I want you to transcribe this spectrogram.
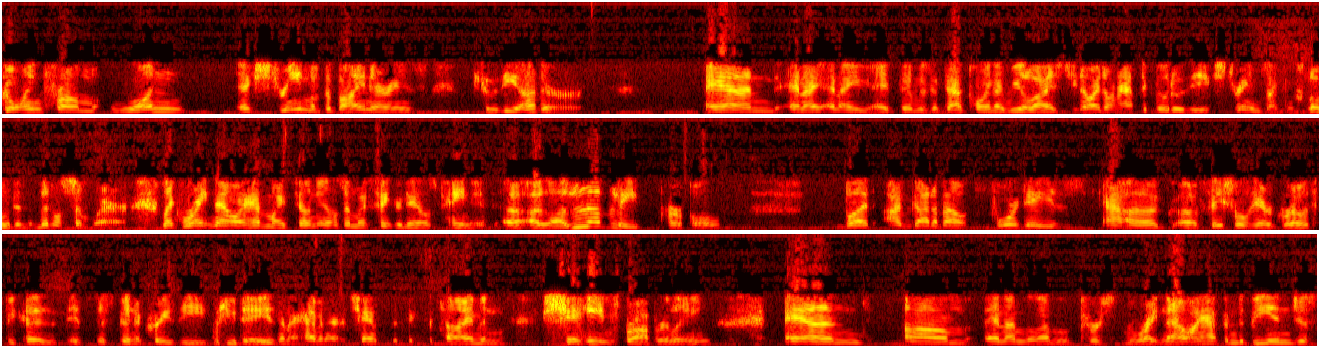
going from one extreme of the binaries to the other. And and I and I it was at that point I realized, you know, I don't have to go to the extremes. I can float in the middle somewhere. Like right now, I have my toenails and my fingernails painted uh, a, a lovely purple, but I've got about four days uh, uh, facial hair growth because it's just been a crazy few days and I haven't had a chance to take the time and shave properly. And um, and I'm, a person right now. I happen to be in just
